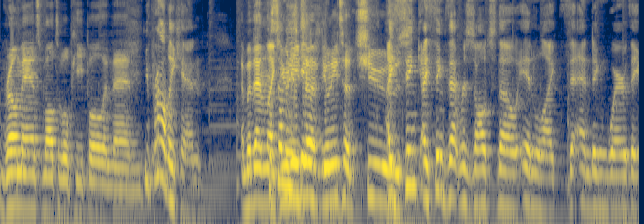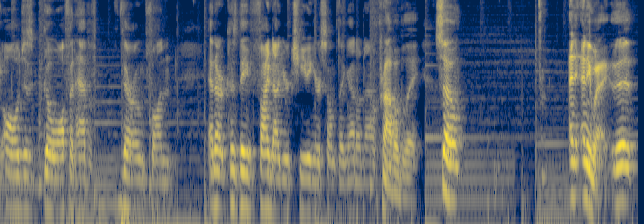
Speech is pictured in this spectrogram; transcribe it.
romance multiple people and then you probably can. but then like you need to you need to choose. I think I think that results though in like the ending where they all just go off and have their own fun, and because they find out you're cheating or something. I don't know. Probably. So, and anyway, the,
